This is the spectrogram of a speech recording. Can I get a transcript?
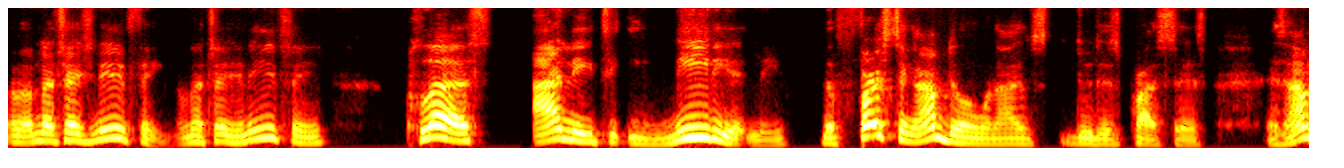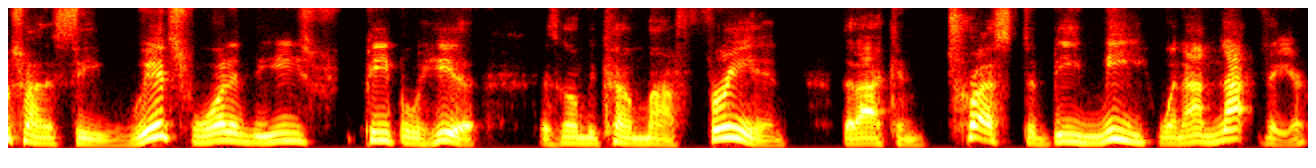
I'm not changing anything. I'm not changing anything. Plus, I need to immediately, the first thing I'm doing when I do this process is I'm trying to see which one of these people here is going to become my friend that I can trust to be me when I'm not there.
